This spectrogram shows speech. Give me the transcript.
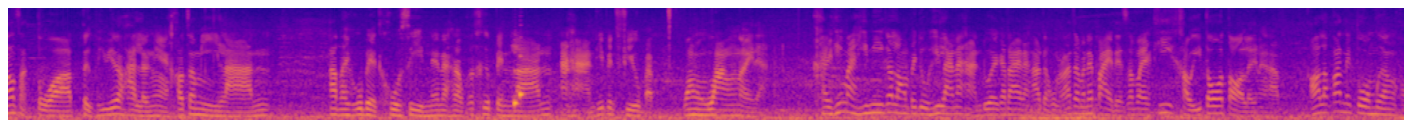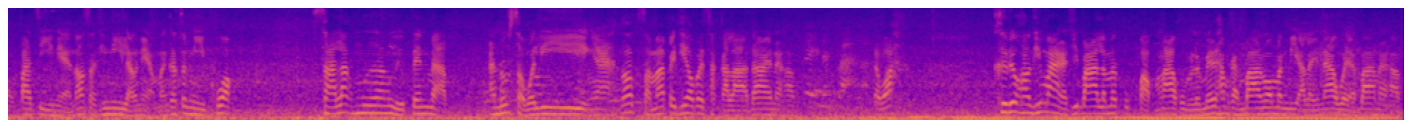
นอกจากตัวตึกพิพิธภัณฑ์แล้วเนี่ยเขาจะมีร้าน อาไปคูเบตคูซีนเนี่ยนะครับ ก็คือเป็นร้านอาหารที่เป็นฟิลแบบวังๆหน่อยเนี่ยใครที่มาที่นี่ก็ลองไปดูที่ร้านอาหารด้วยก็ได้นะครับ แต่ผมน่าจะไม่ได้ไปเดี๋ยวจะไปที่เขาอิโต้ต่อเลยนะครับอ๋อแล้วก็ในตัวเมืองของปาจีเนี่ยนอกจากที่นี่แล้วเนี่ยมันก็จะมีพวกศาลหลักเมืองหรือเป็นแบบอนุสาวรีย์ไงก็สามารถไปเที่ยวไปสักการะได้นะครับ แต่ว่า คือด้วยความที่มากับที่บ้านแล้วมันปรับปรับมาผมเลยไม่ได้ทำกันบ้านว่ามันมีอะไรน่าแวะบ้างนะครับ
